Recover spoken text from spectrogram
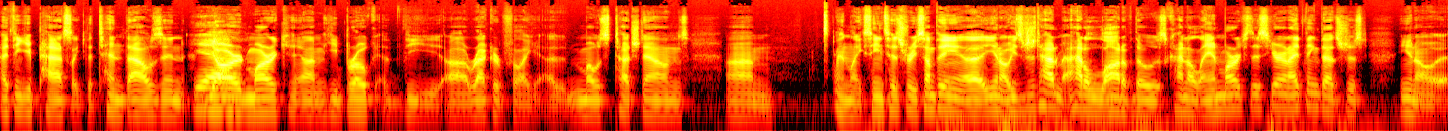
I think he passed like the ten thousand Yeah. yard mark. Um, he broke the uh, record for like uh, most touchdowns. Um, in like Saints history, something uh, you know, he's just had had a lot of those kind of landmarks this year, and I think that's just you know,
